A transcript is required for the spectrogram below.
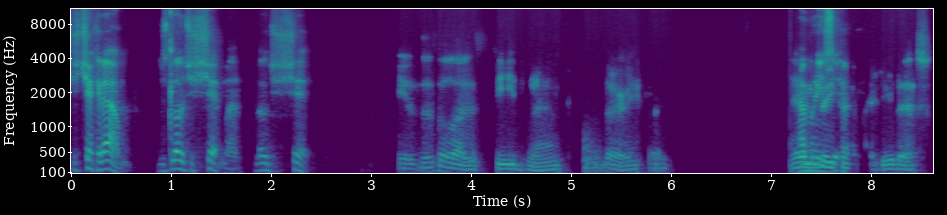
Just check it out. There's loads of shit, man. Loads of shit. Yeah, there's a lot of seeds, man. Sorry. How many Every se- time I do this,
